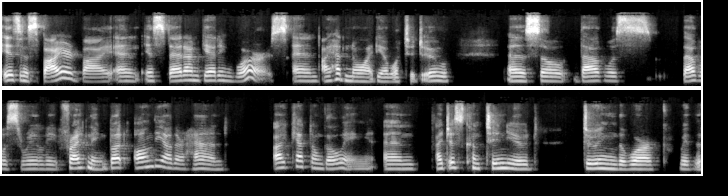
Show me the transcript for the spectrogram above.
is inspired by and instead I'm getting worse and I had no idea what to do. And so that was that was really frightening. But on the other hand, I kept on going and I just continued doing the work with the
